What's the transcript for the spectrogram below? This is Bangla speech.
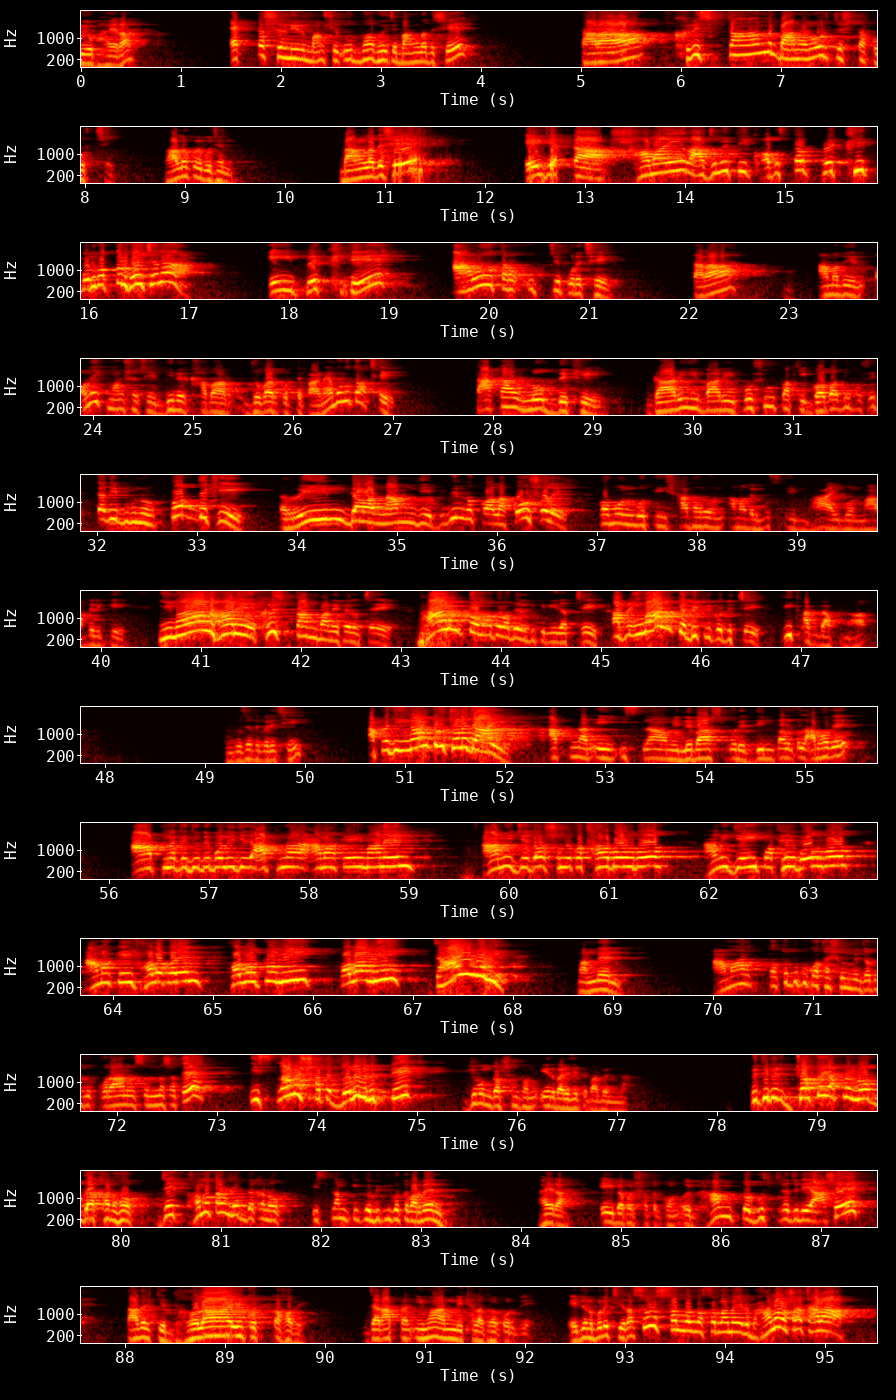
প্রিয় ভাইয়েরা, একটা শ্রেণির মানুষের উদ্ভব হয়েছে বাংলাদেশে। তারা খ্রিস্টান বানানোর চেষ্টা করছে। ভালো করে বুঝেন। বাংলাদেশে এই যে একটা সময় রাজনৈতিক অবস্থার প্রেক্ষিত পরিবর্তন হয়েছে না, এই প্রেক্ষিতে আরও তারা উপচে পড়েছে। তারা আমাদের অনেক মানুষ আছে, দিনের খাবার জোগাড় করতে পারে না, এমনও তো আছে। টাকার লোভ দেখে গাড়ি, বাড়ি, পশু, পাখি, গবাদি পশু ইত্যাদি বিভিন্ন টোপ দেখে ঋণ দেওয়ার নাম দিয়ে বিভিন্ন কলা কৌশলে কমলমতি সাধারণ আমাদের মুসলিম ভাই বোন মাদেরকে ইমান হারে খ্রিস্টান বানিয়ে ফেলছে, ভ্রান্ত মতবাদের দিকে নিয়ে যাচ্ছে। আপনি ইমানকে বিক্রি করে দিচ্ছে। কি থাকবে আপনার? বুঝাতে পেরেছি। আপনার যে ইমানটুকু চলে যায়, আপনার এই ইসলামী লেবাস পরে দিন পালন লাভ হবে। আপনাকে যদি বলি যে আপনার আমাকেই মানেন আমি যে দর্শনের কথা বলব, আমি যেই পথে বলব, আমাকেই ফলো করেন follow to me follow me যাই বলি। মানবেন, আমার ততটুকু কথা শুনবেন, যতটুকু কোরআন ও সুন্নার সাথে, ইসলামের সাথে দলিল ভিত্তিক জীবন দর্শন পাবেন, এর বাইরে যেতে পারবেন না। পৃথিবীর যতই আপনার লোভ দেখানো হোক, যে ক্ষমতার লোভ দেখানো হোক ইসলামকে কেউ বিক্রি করতে পারবেন? ভাইরা, এই ব্যাপারে সতর্ক। ওই ভ্রান্ত গোষ্ঠীটা যদি আসে তাদেরকে ধলাই করতে হবে। যারা আপনার ইমান নিয়ে খেলাধুলা করবে। এই জন্য বলেছি, রাসুল সাল্লাহ সাল্লামের ভালোবাসা ছাড়া,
